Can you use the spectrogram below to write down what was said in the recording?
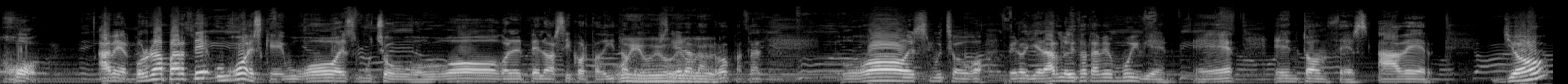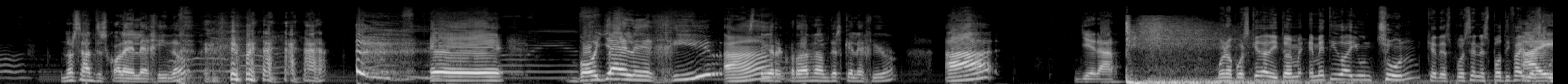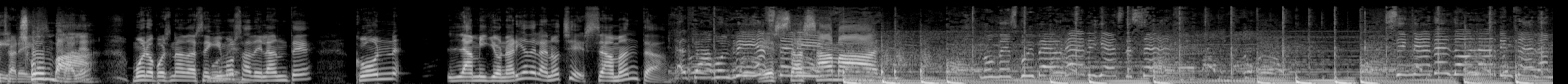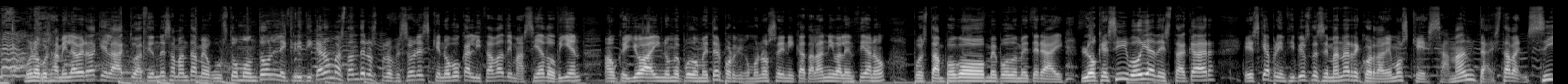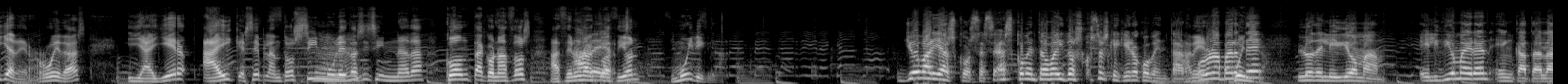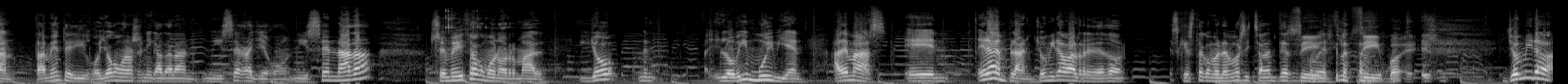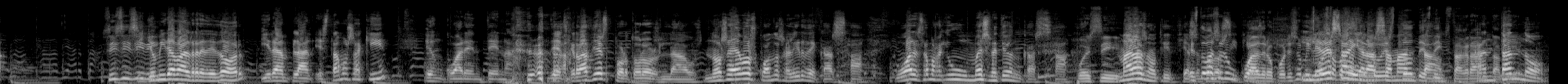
Jo. A ver, por una parte, Hugo, es que Hugo es mucho Hugo. Hugo con el pelo así cortadito, Uy, que le uy, uy, pusieron uy, la uy. ropa, tal. Hugo es mucho Hugo. Pero Gerard lo hizo también muy bien, ¿eh? Entonces, a ver. Yo. No sé antes cuál he elegido. Eh, voy a elegir. Ah. Estoy recordando antes que he elegido. A Gerard. Bueno, pues quedadito. He he metido ahí un chun que después en Spotify lo Ahí, escucharéis. chumba. ¿vale? Bueno, pues nada, seguimos adelante con la millonaria de la noche, Samantha. Voldries Esa. Saman. Bueno, pues a mí la verdad que la actuación de Samantha me gustó un montón. Le criticaron bastante los profesores que no vocalizaba demasiado bien, aunque yo ahí no me puedo meter porque como no sé ni catalán ni valenciano, pues tampoco me puedo meter ahí. Lo que sí voy a destacar es que a principios de semana recordaremos que Samantha estaba en silla de ruedas y ayer ahí que se plantó sin muletas y sin nada, con taconazos, a hacer A una ver. actuación muy digna. Yo varias cosas. Has comentado hay dos cosas que quiero comentar. Ver, Por una parte, cuenta. lo del idioma. El idioma era en, catalán. También te digo, yo como no sé ni catalán, ni sé gallego, ni sé nada, se me hizo como normal. Y Yo mm, lo vi muy bien. Además, en- era en plan, yo miraba alrededor. Es que esto, como lo hemos dicho antes, es Sí, como decirlo. sí, eh, eh, Yo miraba, sí, sí, sí. yo miraba alrededor y era en plan, estamos aquí en cuarentena. Desgracias por todos los lados. No sabemos cuándo salir de casa. Igual estamos aquí un mes metido en casa. Pues sí. Malas noticias. Esto va a ser un sitios. cuadro, por eso Y mismo le ves ahí a la Samantha cantando.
